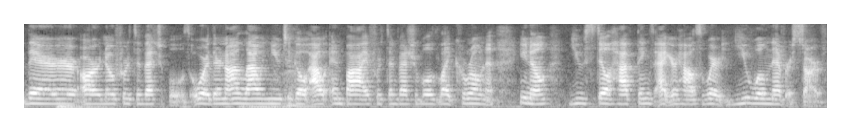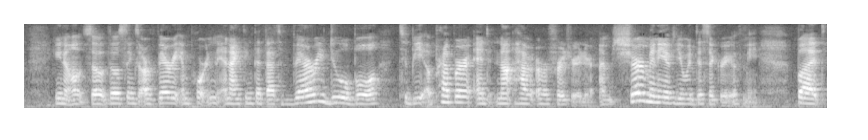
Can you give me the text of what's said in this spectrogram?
there are no fruits and vegetables or they're not allowing you to go out and buy fruits and vegetables like corona. You know you still have things at your house where you will never starve you know? So those things are very important and i think that that's very doable to be a prepper and not have a refrigerator. I'm sure many of you would disagree with me but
